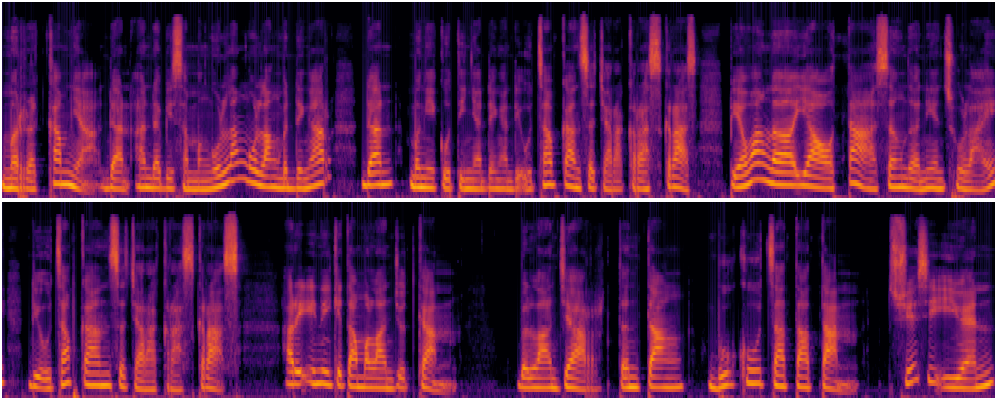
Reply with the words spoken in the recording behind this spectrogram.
merekamnya dan Anda bisa mengulang-ulang mendengar dan mengikutinya dengan diucapkan secara keras-keras. 别忘了要大声的念出来, diucapkan secara keras-keras. Hari ini kita melanjutkan belajar tentang buku catatan. 学习语言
